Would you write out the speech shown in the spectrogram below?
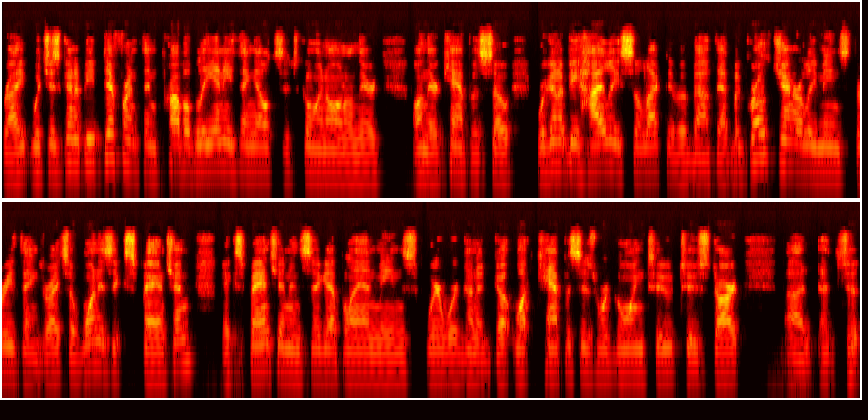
right? Which is going to be different than probably anything else that's going on on their on their campus. So we're going to be highly selective about that. But growth generally means three things, right? So one is expansion. Expansion in SIGEP land means where we're going to go, what campuses we're going to to start uh, uh to,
